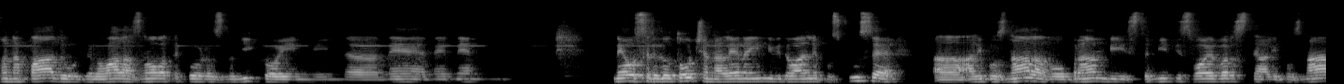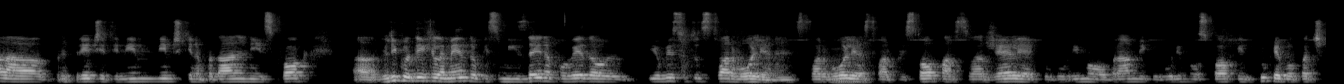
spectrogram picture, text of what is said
v napadu delovala znova tako raznoliko in, in ne, ne, ne, ne osredotočena le na individualne poskuse, ali bo znala v obrambi strniti svoje vrste, ali bo znala preprečiti nem, nemški napadalni skok. Veliko teh elementov, ki sem jih zdaj napovedal, je v bistvu tudi stvar volje. Ne? Stvar volje, stvar pristopa, stvar želje, ko govorimo o obrambi, ko govorimo o skoku. In tukaj bo pač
